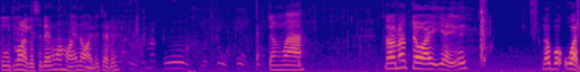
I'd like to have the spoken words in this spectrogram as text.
ตูดหน่อยก็แสดงว่าหอยหน่อยได้อจ้ะเด้อสวยขึ้นมาโก้สวยโจกโก้จังว่าเราเราจอยใหญ่เอ้ยเราบ่อ้วน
